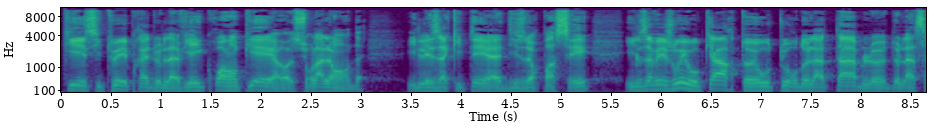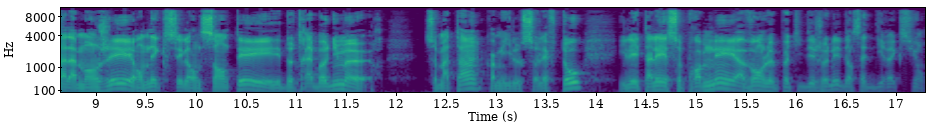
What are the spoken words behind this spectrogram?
qui est située près de la vieille croix en pierre sur la lande. Il les a quittés à dix heures passées. Ils avaient joué aux cartes autour de la table de la salle à manger en excellente santé et de très bonne humeur. Ce matin, comme il se lève tôt, il est allé se promener avant le petit déjeuner dans cette direction.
